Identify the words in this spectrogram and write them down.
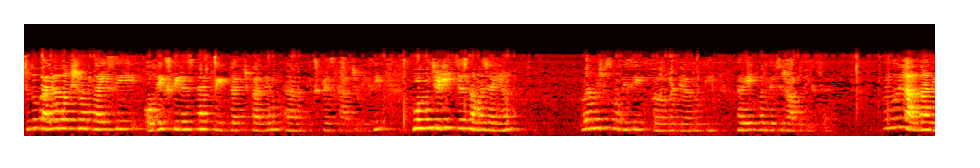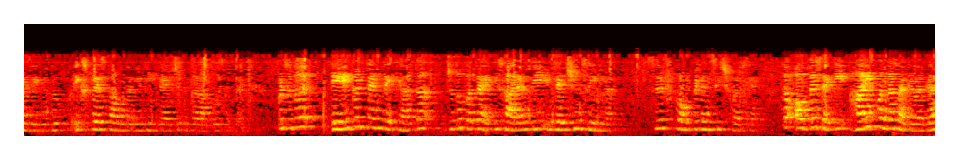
ਜਦੋਂ ਪਹਿਲਾ ਵਰਕਸ਼ਾਪ ਆਈ ਸੀ, ਉਹਦੇ ਐਕਸਪੀਰੀਅੰਸ ਮੈਂ ਫੀਡਬੈਕ ਚ ਪਹਿਲਾਂ ਐਕਸਪ੍ਰੈਸ ਕਰ ਚੁੱਕੀ ਸੀ। ਹੁਣ ਜਿਹੜੀ ਚੀਜ਼ਾਂ ਸਮਝ ਆਈਆਂ, ਮੈਂ ਹਮੇਸ਼ਾ ਸੁਣਦੀ ਸੀ ਵੱਡਿਆਂ ਤੋਂ ਕਿ ਹਰੇਕ ਬੰਦੇ ਚ ਰੱਬ ਦਿਖਦਾ ਹੈ। ਮੈਨੂੰ ਲੱਗਦਾ ਨਹੀਂ ਸੀ, ਮਤਲਬ ਐਕਸਪ੍ਰੈਸ ਤਾਂ ਹੁੰਦਾ ਨਹੀਂ, ਠੀਕ ਹੈ ਇਹ ਚ ਕਿੱਦਾਂ ਹੋ। ਸਕਦਾ ਪਰ ਜਦੋਂ ਇਹ ਕੰਟੈਂਟ ਦੇਖਿਆ ਤਾਂ ਜਦੋਂ ਪਤਾ ਹੈ ਕਿ ਸਾਰਿਆਂ ਦੀ ਇੰਟੈਂਸ਼ਨ ਸੇਮ ਹੈ, ਸਿਰਫ ਕੰਪੀਟੈਂਸੀ 'ਚ ਫ਼ਰਕ ਹੈ, ਤਾਂ ਆਬਵੀਅਸ ਹੈ ਕਿ ਹਰ ਇੱਕ ਬੰਦਾ ਸਾਡੇ ਵਰਗਾ ਹੈ,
